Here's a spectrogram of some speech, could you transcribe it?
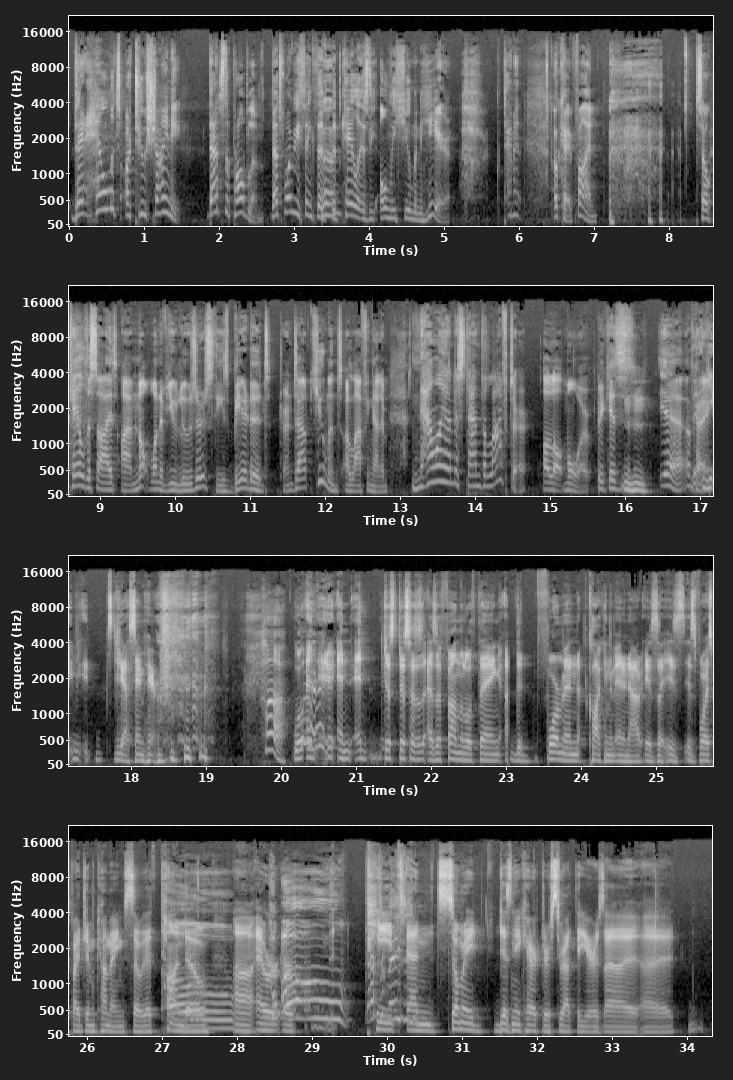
their helmets are too shiny. That's the problem. That's why we think that, that Cale is the only human here. Damn it. Okay, fine. so Cale decides, I'm not one of you losers. These bearded, turns out, humans are laughing at him. Now I understand the laughter a lot more because, yeah, okay. y- y- yeah, same here. Huh. Well, and, and and just just as, as a fun little thing, the foreman clocking them in and out is is, is voiced by Jim Cummings. So that's Tondo, Oh. uh, or, or Oh, that's Pete, amazing. and so many Disney characters throughout the years. Uh, uh,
